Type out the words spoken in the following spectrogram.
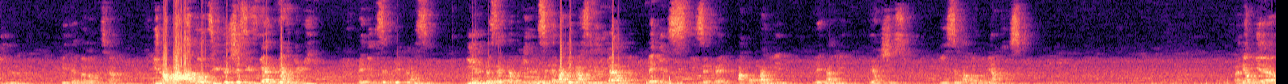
Il Il n'a pas attendu que Jésus vienne vers lui, mais il s'est déplacé. Il ne s'était pas déplacé de lui-même, mais il, s'est fait accompagner. Il est allé vers Jésus. Il s'est abandonné à Christ. La dernière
